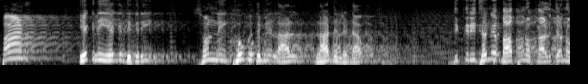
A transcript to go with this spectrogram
પણ એકની એક દીકરી, સોનની ખૂબ તમે લાલ લાડ લડાવો દીકરી છે ને બાપનો કાળજાનો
